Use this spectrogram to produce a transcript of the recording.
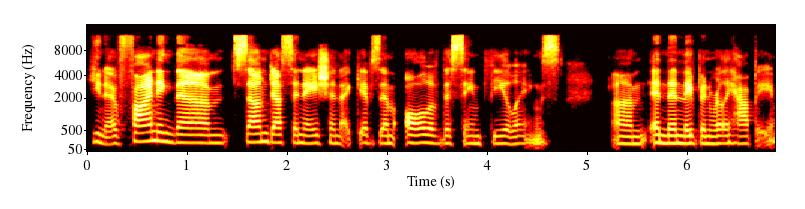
you know, finding them some destination that gives them all of the same feelings. Um, and then they've been really happy.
